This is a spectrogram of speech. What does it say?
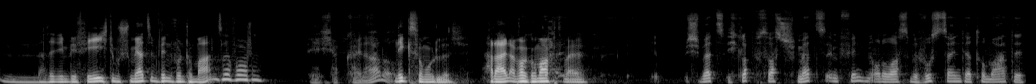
Hm, Hat er den befähigt, um Schmerzempfinden von Tomaten zu erforschen? Ich habe keine Ahnung. Nix vermutlich. Hat er halt einfach gemacht, weil. Schmerz, ich glaube, es war Schmerzempfinden oder war es Bewusstsein der Tomate?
